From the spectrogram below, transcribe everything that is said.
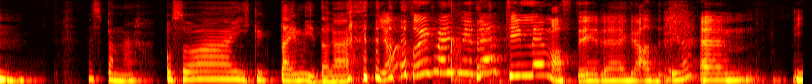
Mm. Spennende. Og så gikk jo veien videre. Ja, så gikk veien videre til eh, mastergrad. ja. Um, I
